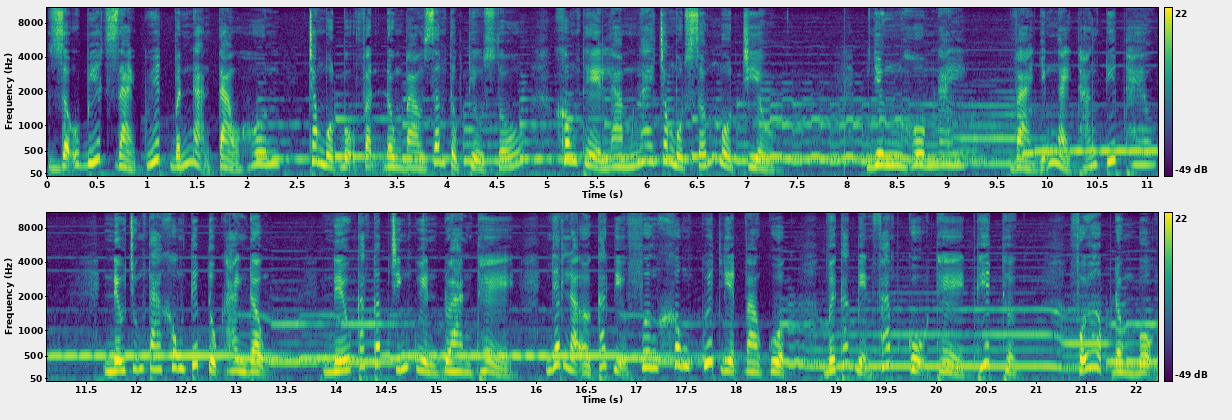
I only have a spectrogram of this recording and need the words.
dẫu biết giải quyết vấn nạn tảo hôn trong một bộ phận đồng bào dân tộc thiểu số không thể làm ngay trong một sớm một chiều, nhưng hôm nay và những ngày tháng tiếp theo, nếu chúng ta không tiếp tục hành động, nếu các cấp chính quyền đoàn thể, nhất là ở các địa phương không quyết liệt vào cuộc với các biện pháp cụ thể, thiết thực, phối hợp đồng bộ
